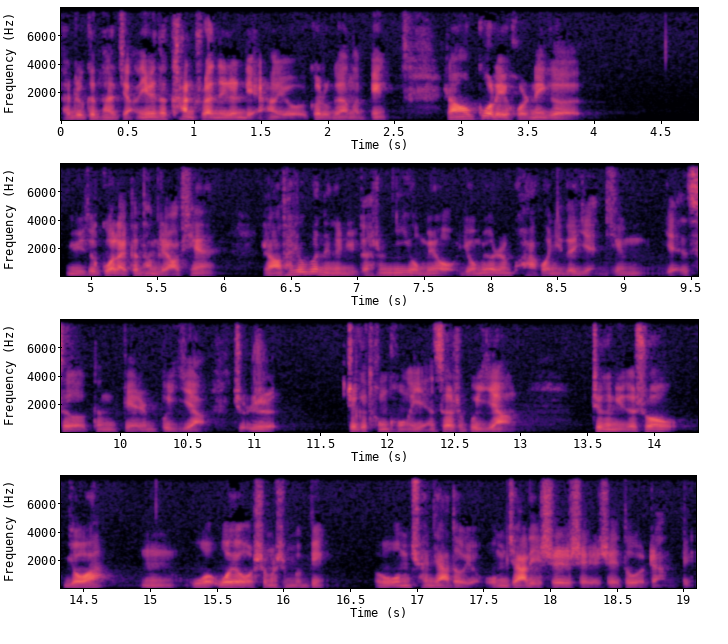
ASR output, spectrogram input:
他就跟他讲，因为他看出来那个人脸上有各种各样的病。然后过了一会儿，那个女的过来跟他们聊天，然后他就问那个女的他说：你有没有有没有人夸过你的眼睛颜色跟别人不一样？就是。”这个瞳孔的颜色是不一样的。这个女的说：“有啊，嗯，我我有什么什么病，我们全家都有，我们家里谁谁谁谁都有这样的病，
